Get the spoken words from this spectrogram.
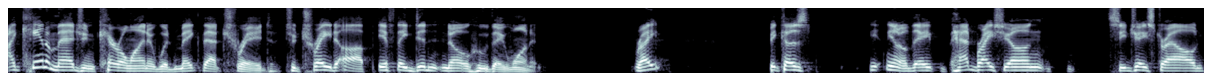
I can't imagine Carolina would make that trade to trade up if they didn't know who they wanted right? Because you know they had Bryce Young, C.J. Stroud.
